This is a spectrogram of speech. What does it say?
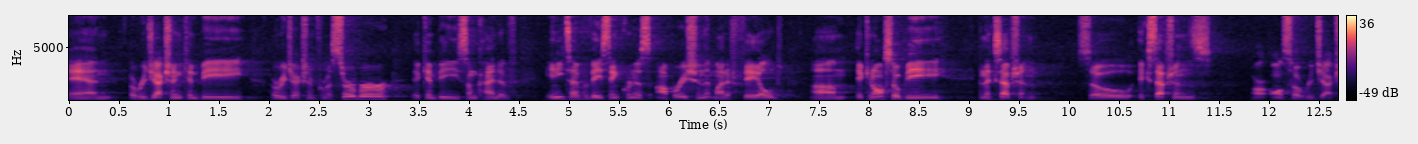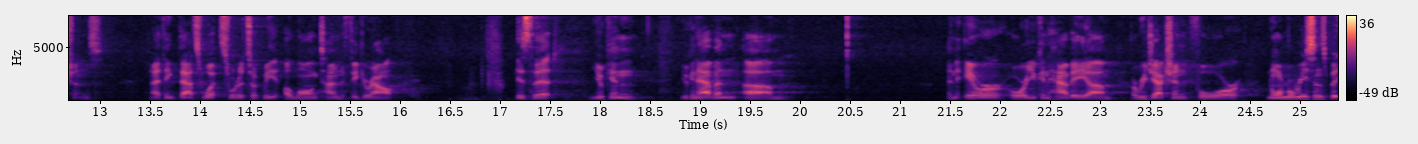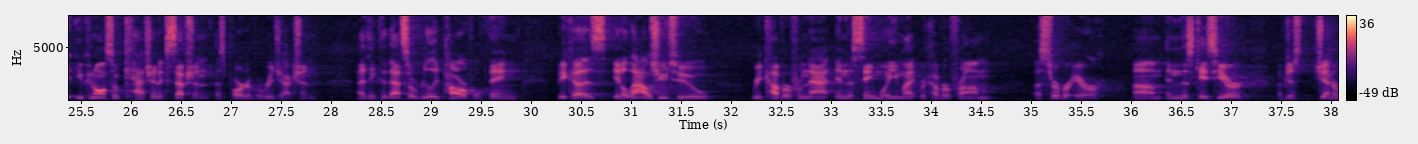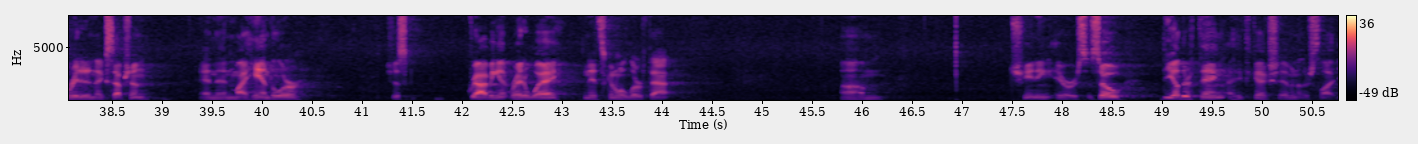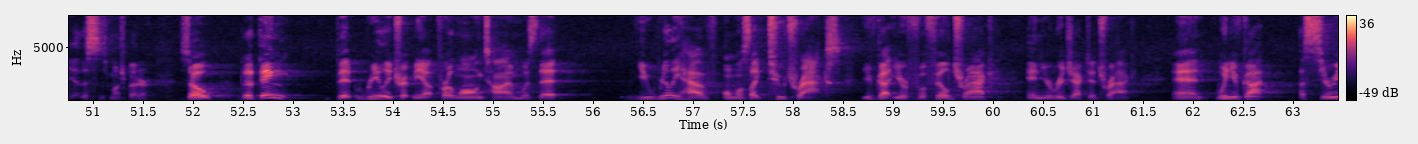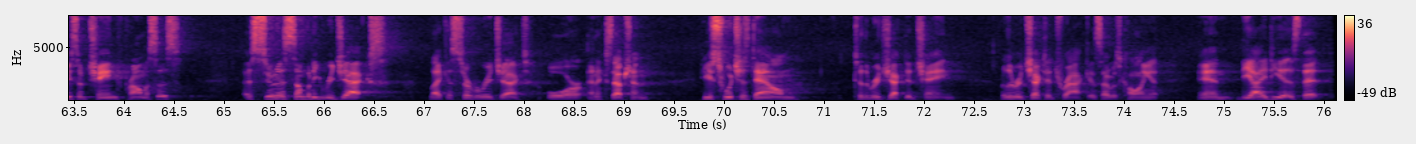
And a rejection can be a rejection from a server. It can be some kind of any type of asynchronous operation that might have failed. Um, it can also be an exception. So exceptions are also rejections. And I think that's what sort of took me a long time to figure out is that you can, you can have an, um, an error or you can have a, um, a rejection for normal reasons, but you can also catch an exception as part of a rejection. I think that that's a really powerful thing because it allows you to recover from that in the same way you might recover from a server error. Um, in this case here, I've just generated an exception, and then my handler just grabbing it right away, and it's going to alert that. Um, chaining errors. So the other thing, I think I actually have another slide. Yeah, this is much better. So the thing that really tripped me up for a long time was that you really have almost like two tracks. You've got your fulfilled track and your rejected track. And when you've got a series of change promises, as soon as somebody rejects, like a server reject or an exception, he switches down to the rejected chain, or the rejected track, as I was calling it. And the idea is that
